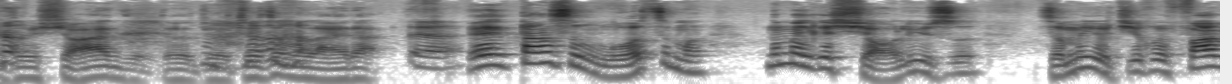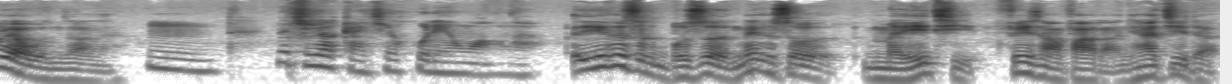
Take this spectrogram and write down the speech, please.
这个小案子就就就这么来的。哎，当时我怎么那么一个小律师，怎么有机会发表文章呢？嗯。那就要感谢互联网了。一个是不是那个时候媒体非常发达？你还记得？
